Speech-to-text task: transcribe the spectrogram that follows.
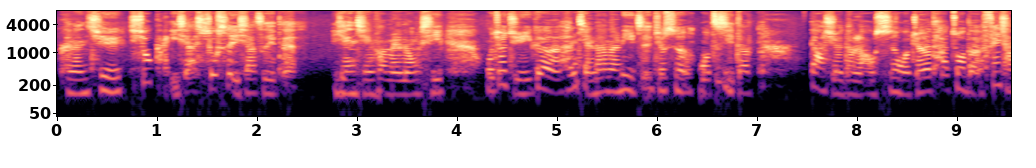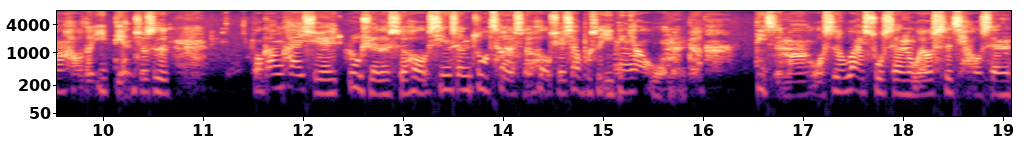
可能去修改一下、修饰一下自己的言行方面的东西。我就举一个很简单的例子，就是我自己的大学的老师，我觉得他做的非常好的一点就是，我刚开学入学的时候，新生注册的时候，学校不是一定要我们的。地址吗？我是外宿生，我又是侨生，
